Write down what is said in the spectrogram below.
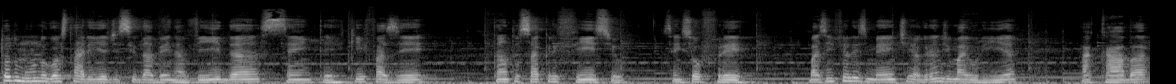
Todo mundo gostaria de se dar bem na vida sem ter que fazer tanto sacrifício, sem sofrer mas infelizmente a grande maioria acaba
